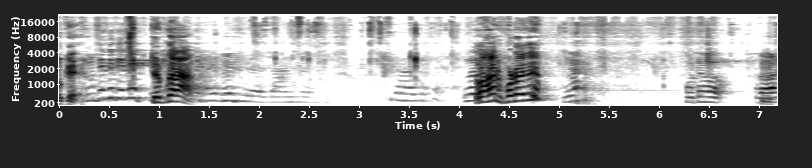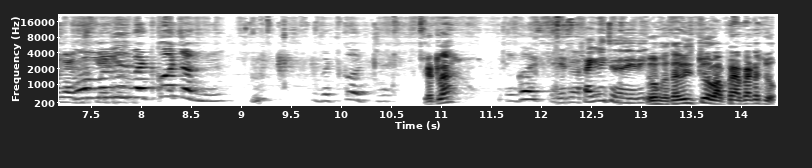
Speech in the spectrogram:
ఓకే. చెప్పు కదా రోహన్ ఫోటో ఇది? ఫోటో. ఎట్లా? ఇంకో ఇట్లా తగిలించేది ఇది ఒక తగిలిచ్చు పెట్టచ్చు.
